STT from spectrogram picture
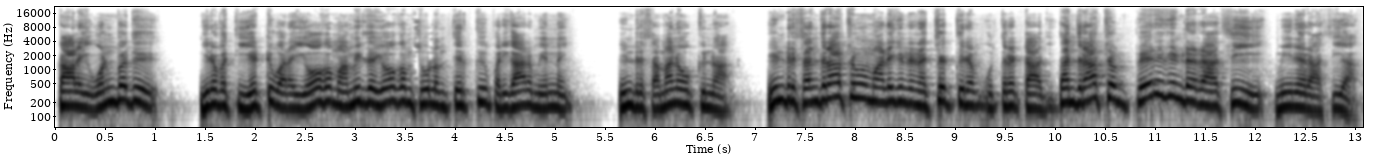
காலை ஒன்பது இருபத்தி எட்டு வரை. யோகம் அமிர்த யோகம் சூலம் தெற்கு பரிகாரம் என்னை இன்று சமநோக்கு நாள். இன்று சந்திராசிரமம் அடைகின்ற நட்சத்திரம் உத்திரட்டாதி. சந்திராஷ்டிரம் பெறுகின்ற ராசி மீன ராசியாகும்.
